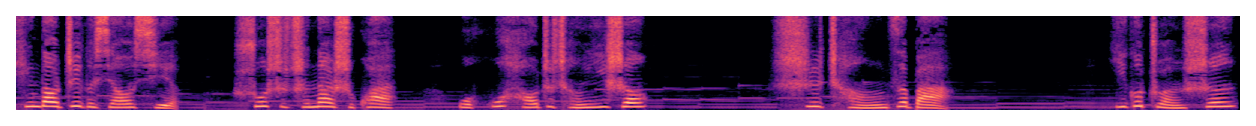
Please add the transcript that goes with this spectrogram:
听到这个消息，说时迟那时快，我呼嚎着程医生：“吃橙子吧！”一个转身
